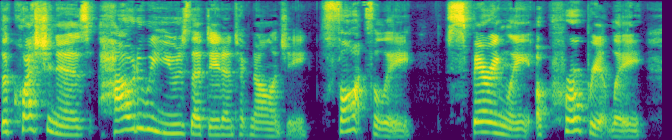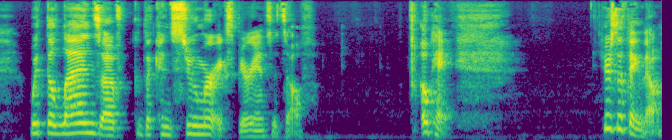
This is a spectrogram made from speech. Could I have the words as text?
The question is, how do we use that data and technology thoughtfully, sparingly, appropriately with the lens of the consumer experience itself? Okay. Here's the thing though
